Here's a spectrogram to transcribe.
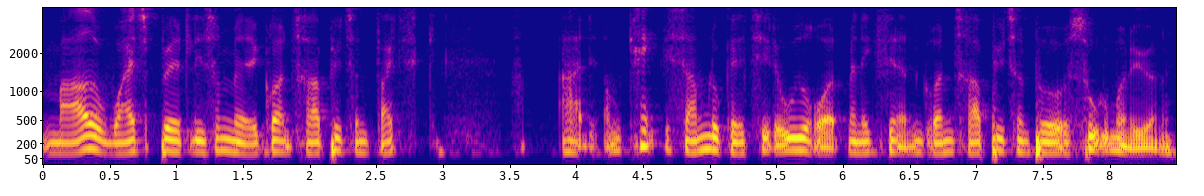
meget widespread, ligesom øh, grøn træpyton faktisk har det omkring de samme lokaliteter, udover at man ikke finder den grønne træpyton på Solomonøerne.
